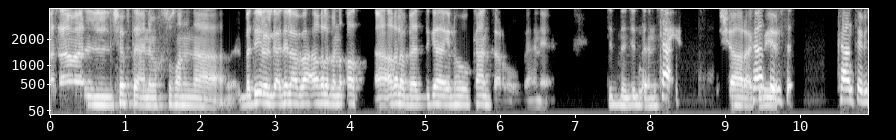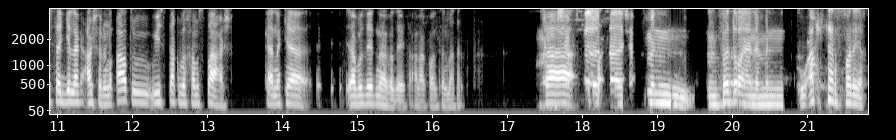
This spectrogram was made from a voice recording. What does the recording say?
بس أنا اللي شفته يعني خصوصا إن البديل اللي قاعد يلعب أغلب النقاط آه، أغلب الدقائق اللي هو كانتر يعني جدا جدا سيء. الشارع كانتر كبير. يس... كانتر يسجل لك 10 نقاط ويستقبل 15 كأنك يا يا أبو زيد ما غزيت على قولة المثل. ف... شفت شفت من من فترة يعني من وأكثر فريق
